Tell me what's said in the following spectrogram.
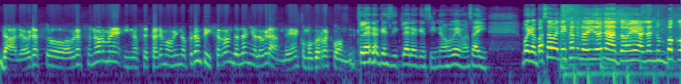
Dale, abrazo, abrazo enorme y nos estaremos viendo pronto y cerrando el año a lo grande, ¿eh? como corresponde. Claro que sí, claro que sí, nos vemos ahí. Bueno, pasaba Alejandro Di Donato, ¿eh? hablando un poco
